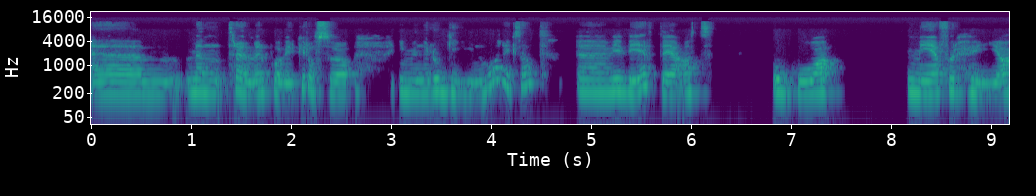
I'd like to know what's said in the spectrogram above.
men traumer påvirker også immunologien vår, ikke sant. Eh, vi vet det at å gå med forhøya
